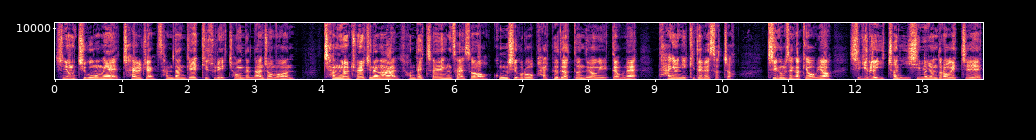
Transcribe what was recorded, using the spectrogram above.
신형 G90의 자율주행 3단계 기술이 적용된다는 점은 작년 초에 진행한 현대차의 행사에서 공식으로 발표되었던 내용이기 때문에 당연히 기대를 했었죠. 지금 생각해보면 시기를 2022년도라고 했지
